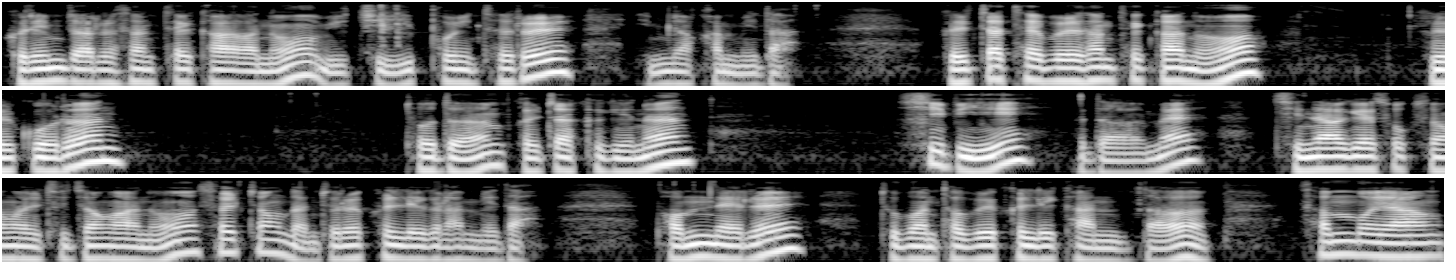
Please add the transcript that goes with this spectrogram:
그림자를 선택한 후 위치 2포인트를 입력합니다. 글자 탭을 선택한 후 글꼴은 도듬 글자 크기는 12, 그 다음에 진하게 속성을 지정한 후 설정 단추를 클릭을 합니다. 범례를 두 번 더블 클릭한 다음 선 모양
